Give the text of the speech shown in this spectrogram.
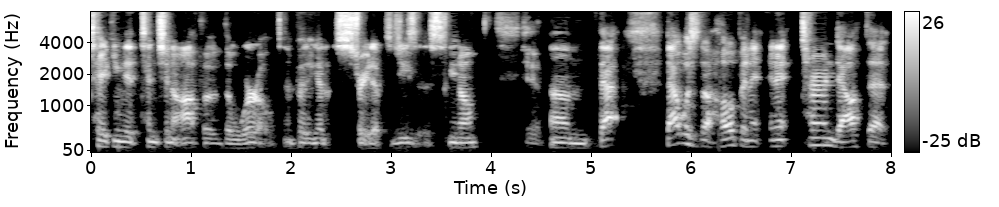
taking the attention off of the world and putting it straight up to Jesus. You know, yeah. um, that that was the hope, and it and it turned out that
